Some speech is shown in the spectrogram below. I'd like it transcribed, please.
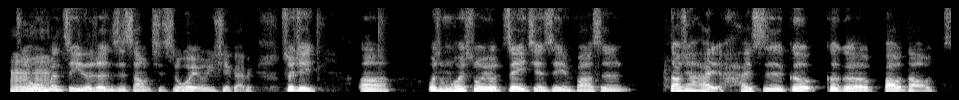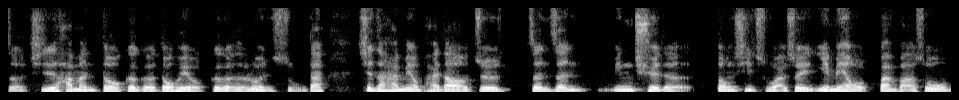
所以，我们自己的认知上，其实会有一些改变。所以，呃，为什么会说有这一件事情发生？到现在还还是各各个报道者，其实他们都各个都会有各个的论述，但现在还没有拍到就是真正明确的东西出来，所以也没有办法说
